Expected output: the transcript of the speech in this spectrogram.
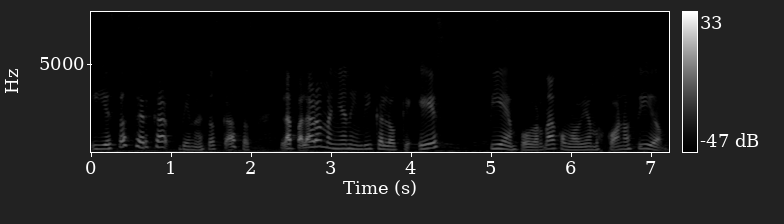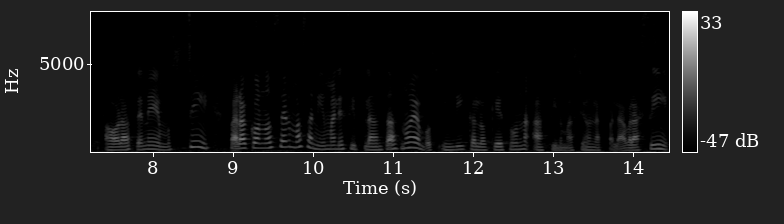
y está cerca de nuestras casas. La palabra mañana indica lo que es tiempo, ¿verdad? Como habíamos conocido. Ahora tenemos, sí, para conocer más animales y plantas nuevos. Indica lo que es una afirmación, la palabra sí.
